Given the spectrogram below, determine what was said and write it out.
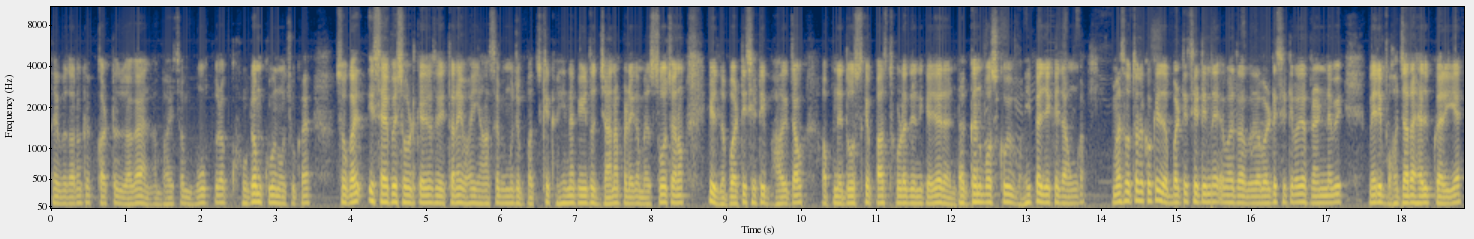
सही बता रहा हूँ कि कट जगह है ना भाई सब मुँह पूरा खूडम खून हो चुका है। सो भाई इस एपिसोड के वजह से इतना ही भाई, यहाँ से भी मुझे बच के कहीं ना कहीं तो जाना पड़ेगा। मैं सोच रहा हूँ कि लिबर्टी सिटी भाग जाऊँ, अपने दोस्त के पास थोड़े दिन के लिए ढक्कन बॉस को भी वहीं पर लेके जाऊँगा। मैं सोच रहा हूँ, क्योंकि लिबर्टी सिटी ने मतलब लिबर्टी सिटी वाले फ्रेंड ने भी मेरी बहुत ज़्यादा हेल्प करी है।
